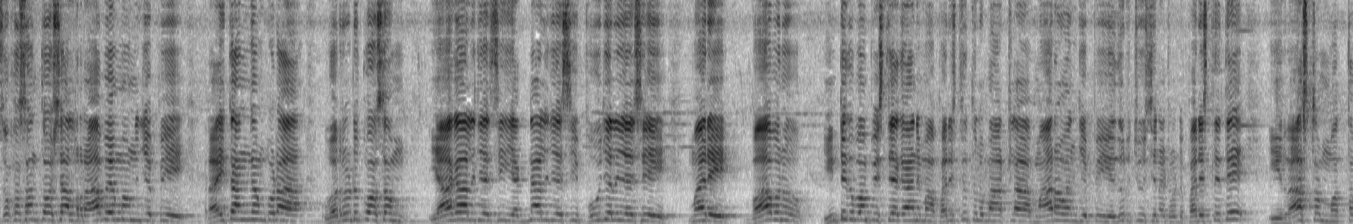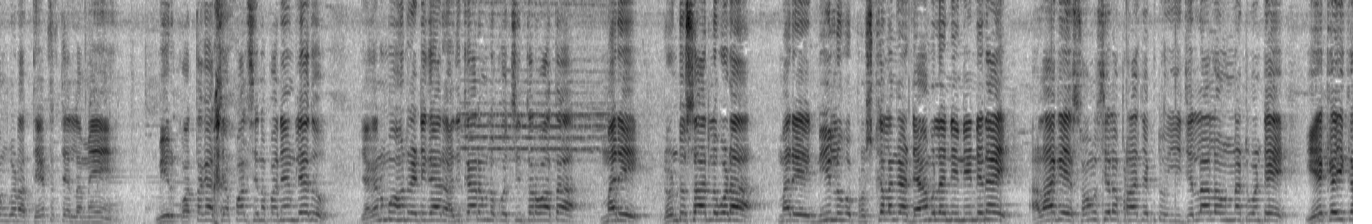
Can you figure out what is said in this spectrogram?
సుఖ సంతోషాలు రావేమని చెప్పి రైతాంగం కూడా వరుడు కోసం యాగాలు చేసి యజ్ఞాలు చేసి పూజలు చేసి మరి బాబును ఇంటికి పంపిస్తే కానీ మా పరిస్థితులు మాట్లా మారవని చెప్పి ఎదురు చూసినటువంటి పరిస్థితి ఈ రాష్ట్రం మొత్తం కూడా తేట తెల్లమే. మీరు కొత్తగా చెప్పాల్సిన పనేం లేదు. జగన్మోహన్ రెడ్డి గారు అధికారంలోకి వచ్చిన తర్వాత మరి రెండుసార్లు కూడా మరి నీళ్ళు పుష్కలంగా డ్యాములన్నీ నిండినాయి. అలాగే సోమశిల ప్రాజెక్టు ఈ జిల్లాలో ఉన్నటువంటి ఏకైక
